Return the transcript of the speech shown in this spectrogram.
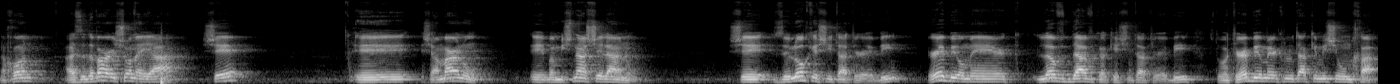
נכון? אז הדבר הראשון היה ש... אה, שאמרנו אה, במשנה שלנו שזה לא כשיטת רבי, רבי אומר לאו דווקא כשיטת רבי, זאת אומרת רבי אומר קלוטה כמי שהונחה.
